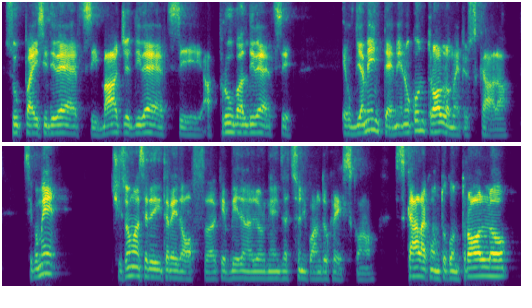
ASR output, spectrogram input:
su paesi diversi, budget diversi, approval diversi e ovviamente hai meno controllo ma hai più scala. Secondo me ci sono una serie di trade-off che vedono le organizzazioni quando crescono. Scala contro controllo,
